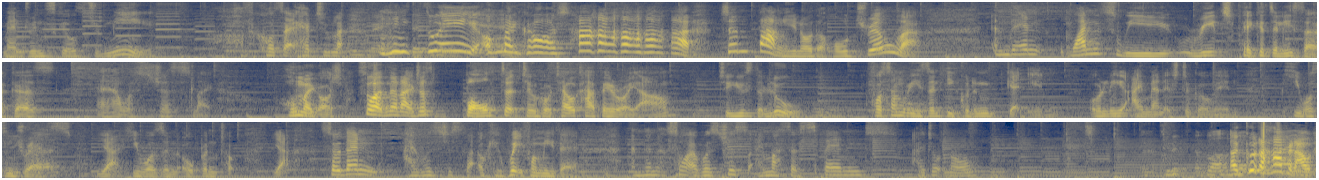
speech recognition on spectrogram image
Mandarin skills to me. Of course, I had to like, "Mm, 对, oh my gosh, ha ha ha ha ha, 真棒, you know, the whole drill lah. And then once we reached Piccadilly Circus, and I was just like, oh my gosh. So and then I just bolted to Hotel Cafe Royale to use the loo. For some reason, he couldn't get in. Only I managed to go in. He wasn't dressed. Yeah, he wasn't open top. Yeah. So then I was just like, okay, wait for me there. And then so I was just, I must have spent, I don't know, a good half an hour.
